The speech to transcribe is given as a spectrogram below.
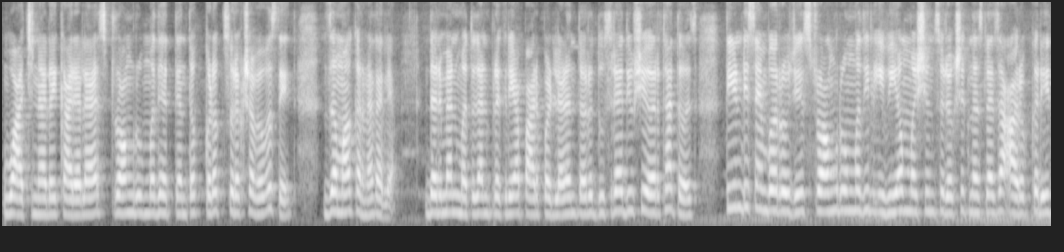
वाचनालय कार्यालयात स्ट्रॉंग रूममध्ये अत्यंत कडक सुरक्षा व्यवस्थेत जमा करण्यात आल्या. दरम्यान मतदान प्रक्रिया पार पडल्यानंतर दुसऱ्या दिवशी अर्थातच तीन डिसेंबर रोजी स्ट्रॉंग रूममधील ईव्हीएम मशीन सुरक्षित नसल्याचा आरोप करीत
